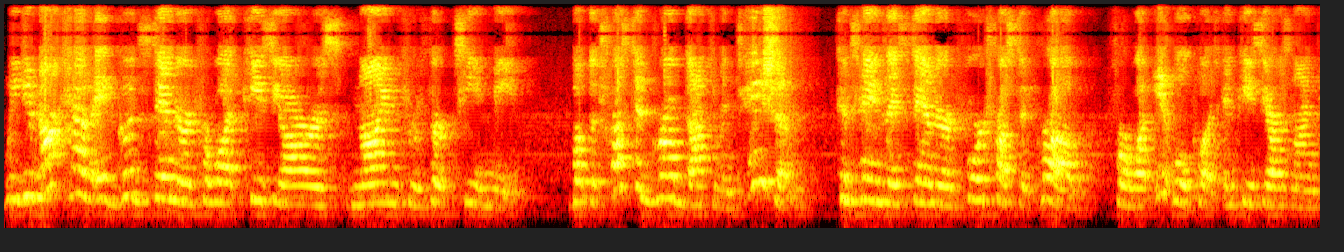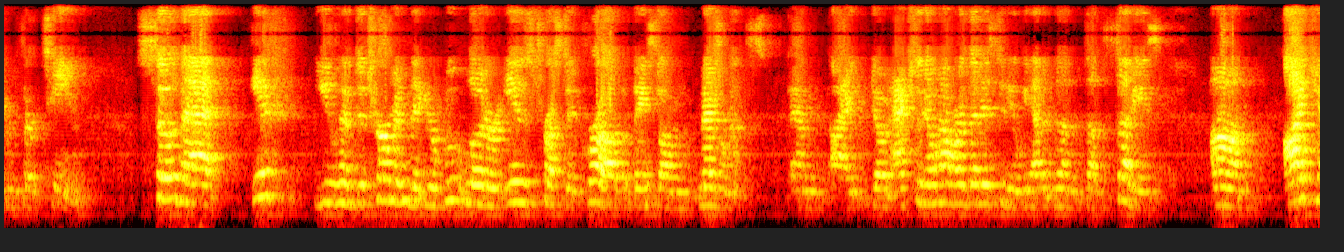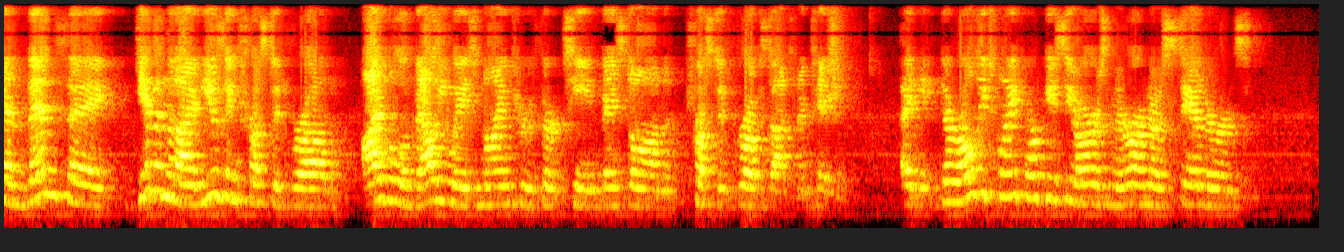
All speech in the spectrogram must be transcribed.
we do not have a good standard for what PCRs 9 through 13 mean, but the trusted grub documentation contains a standard for trusted grub for what it will put in PCRs 9 through 13. So that if you have determined that your bootloader is trusted grub based on measurements, and I don't actually know how hard that is to do, we haven't done, done studies, um, I can then say, given that I am using trusted grub, I will evaluate 9 through 13 based on trusted grubs documentation. I, there are only 24 PCRs and there are no standards.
